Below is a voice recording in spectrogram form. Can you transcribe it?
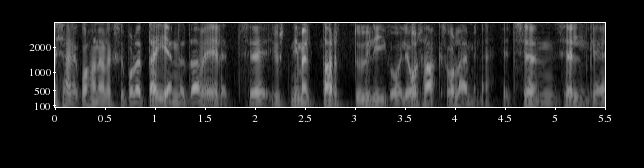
asjale kohane oleks võib-olla täiendada veel, et see just nimelt Tartu Ülikooli osaks olemine, et see on selge,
